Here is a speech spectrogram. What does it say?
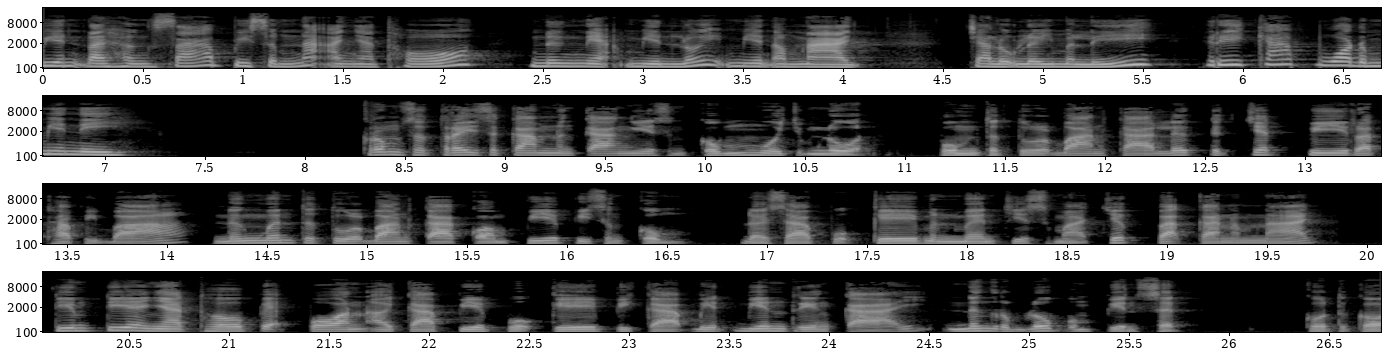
បៀនដោយហិង្សាពីសំណាក់អាជ្ញាធរនិងអ្នកមានលុយមានអំណាចចាលោកលេងម៉ាលីរាយការណ៍ព័ត៌មាននេះក្រមស្ត្រីសកម្មនឹងការងារសង្គមមួយចំនួនពុំទទួលបានការលើកទឹកចិត្តពីរដ្ឋាភិបាល និងមិនទទួលបានការគាំពៀពីសង្គមដោយសារពួកគេមិនមែនជាសមាជិកបកកណ្ដាលអំណាច ទាមទារអាជ្ញាធរពាក់ព័ន្ធឲ្យការពារពួកគេពីការបៀតបៀនរាងកាយនិងរំលោភបំពានសិទ្ធិគឧតកោ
